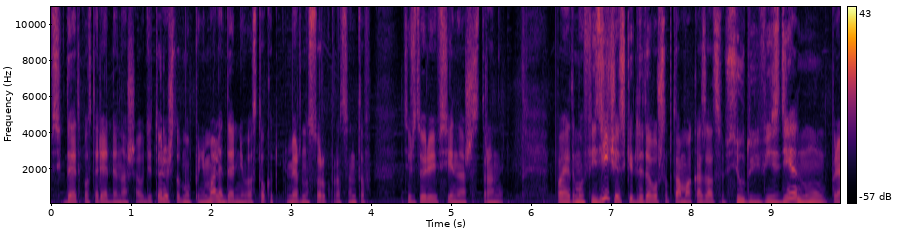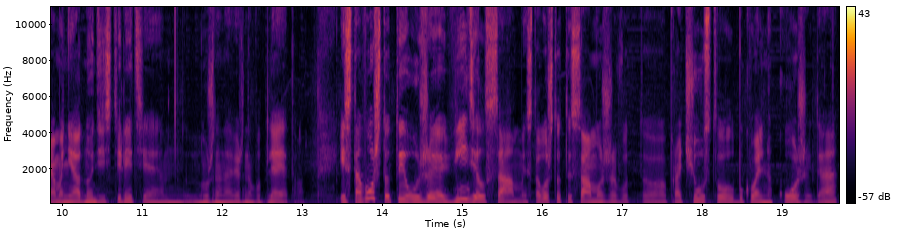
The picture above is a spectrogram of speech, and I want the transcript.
всегда это повторяют для нашей аудитории, чтобы мы понимали, Дальний Восток — это примерно 40% территории всей нашей страны. Поэтому физически для того, чтобы там оказаться всюду и везде, ну, прямо не одно десятилетие нужно, наверное, вот для этого. Из того, что ты уже видел сам, из того, что ты сам уже вот э, прочувствовал буквально кожей, да,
